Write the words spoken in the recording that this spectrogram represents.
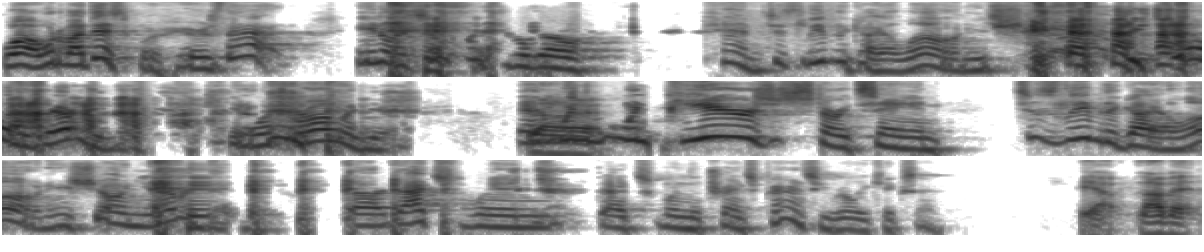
Well, what about this? Well, here's that. You know, at some point people go, "Ken, just leave the guy alone. He's, showing us everything. You know, what's wrong with you?" And Love when it. when peers start saying, "Just leave the guy alone. He's showing you everything," uh, that's when that's when the transparency really kicks in. Yeah, love it.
